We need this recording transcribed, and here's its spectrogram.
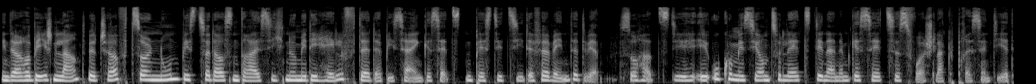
In der europäischen Landwirtschaft soll nun bis 2030 nur mehr die Hälfte der bisher eingesetzten Pestizide verwendet werden. So hat die EU-Kommission zuletzt in einem Gesetzesvorschlag präsentiert.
